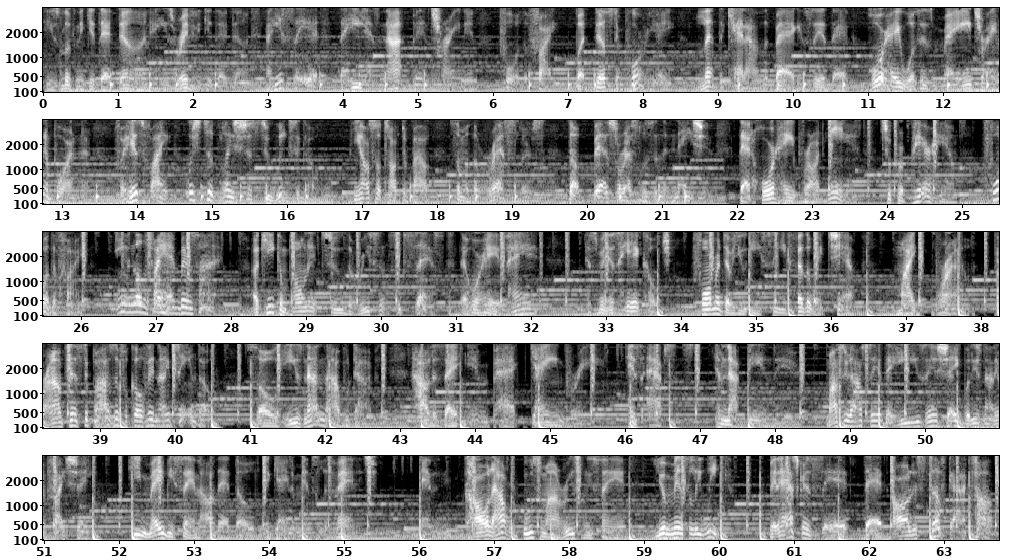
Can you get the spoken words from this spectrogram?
He's looking to get that done and he's ready to get that done. Now, he said that he has not been training for the fight, but Dustin Poirier let the cat out of the bag and said that Jorge was his main training partner for his fight, which took place just two weeks ago. He also talked about some of the wrestlers, the best wrestlers in the nation, that Jorge brought in to prepare him for the fight, even though the fight hadn't been signed. A key component to the recent success that Jorge has had has been his head coach, former WEC featherweight champ Mike Brown. Brown tested positive for COVID 19 though, so he's not in Abu Dhabi. How does that impact game Gamebred? His absence, him not being there. Masvidal said that he's in shape, but he's not in fight shape. He may be saying all that though to gain a mental advantage. And called out Usman recently saying, You're mentally weak. Ben Askren said that all this tough guy talk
